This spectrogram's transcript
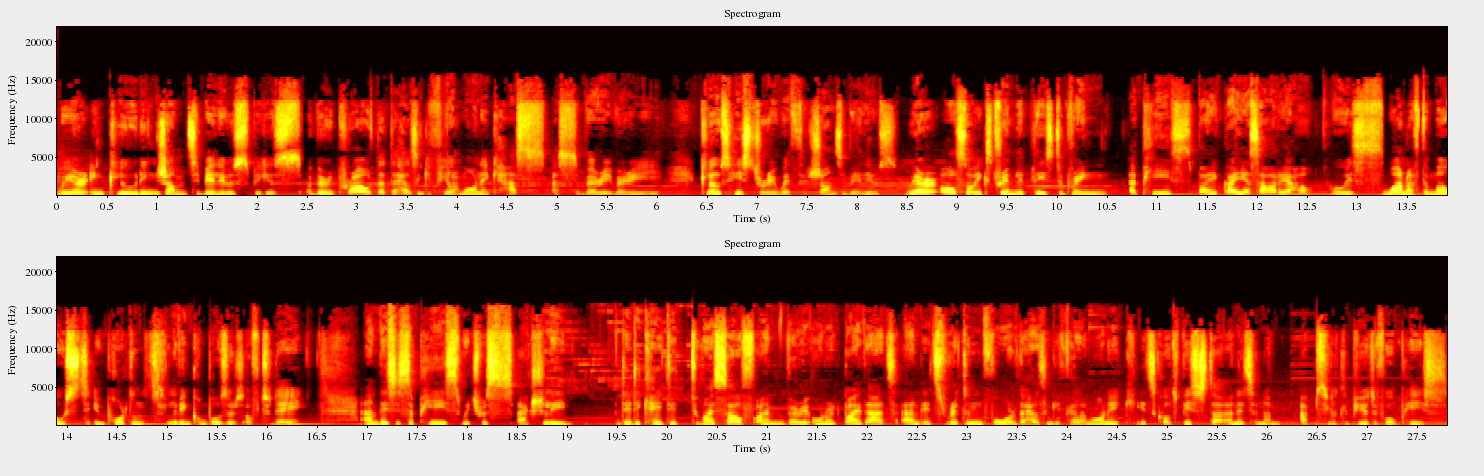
We are including Jean Sibelius because I'm very proud that the Helsinki Philharmonic has, has a very, very close history with Jean Sibelius. We are also extremely pleased to bring a piece by Kaija Saariaho, who is one of the most important living composers of today. And this is a piece which was actually dedicated to myself. I'm very honored by that. And it's written for the Helsinki Philharmonic. It's called Vista and it's an absolutely beautiful piece.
